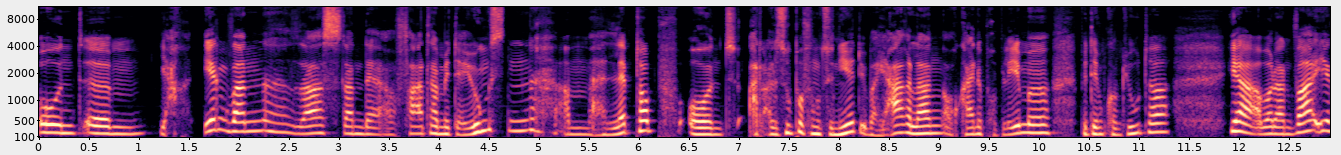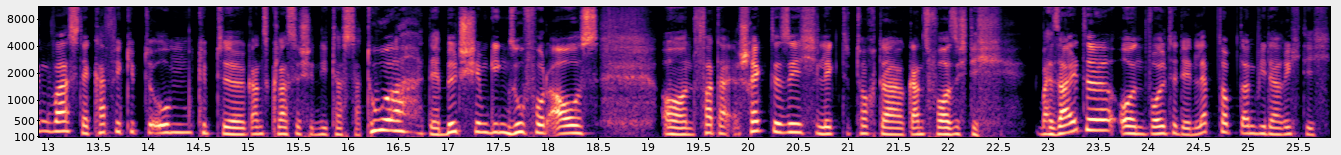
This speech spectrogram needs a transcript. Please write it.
Und ähm, ja, irgendwann saß dann der Vater mit der Jüngsten am Laptop und hat alles super funktioniert, über Jahre lang, auch keine Probleme mit dem Computer. Ja, aber dann war irgendwas, der Kaffee kippte um, kippte ganz klassisch in die Tastatur, der Bildschirm ging sofort aus und Vater erschreckte sich, legte Tochter ganz vorsichtig beiseite und wollte den Laptop dann wieder richtig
